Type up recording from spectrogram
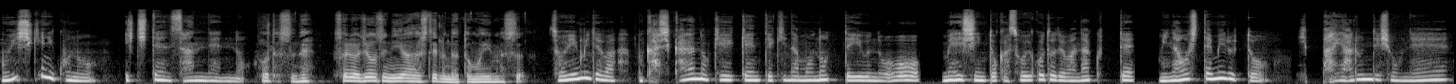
無意識にこの1.3年の。そうですね。それを上手に言い表してるんだと思います。そういう意味では昔からの経験的なものっていうのを迷信とかそういうことではなくて見直してみるといっぱいあるんでしょうね。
